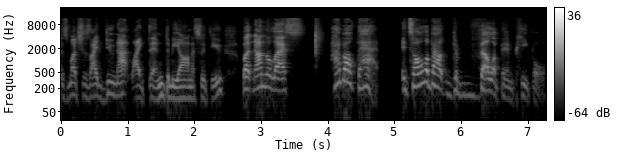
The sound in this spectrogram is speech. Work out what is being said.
as much as I do not like them, to be honest with you. But nonetheless, how about that? It's all about developing people.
